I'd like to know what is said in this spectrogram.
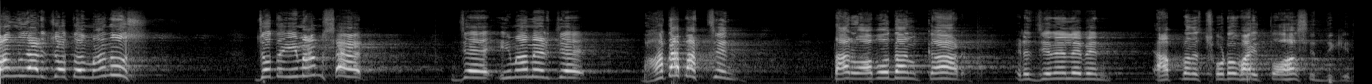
বাংলার যত মানুষ, যত ইমাম সাহেব, যে ইমামের যে ভাতা পাচ্ছেন, তার অবদান কার? এটা জেনে নেবেন, আপনাদের ছোট ভাই তহা সিদ্দিকির।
